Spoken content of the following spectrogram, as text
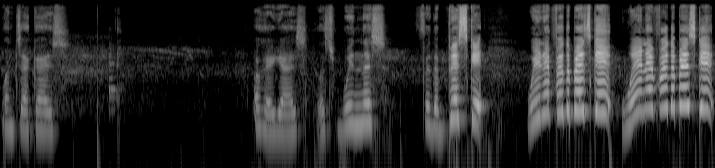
One sec, guys. Okay, guys, let's win this for the biscuit. Win it for the biscuit. Win it for the biscuit.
